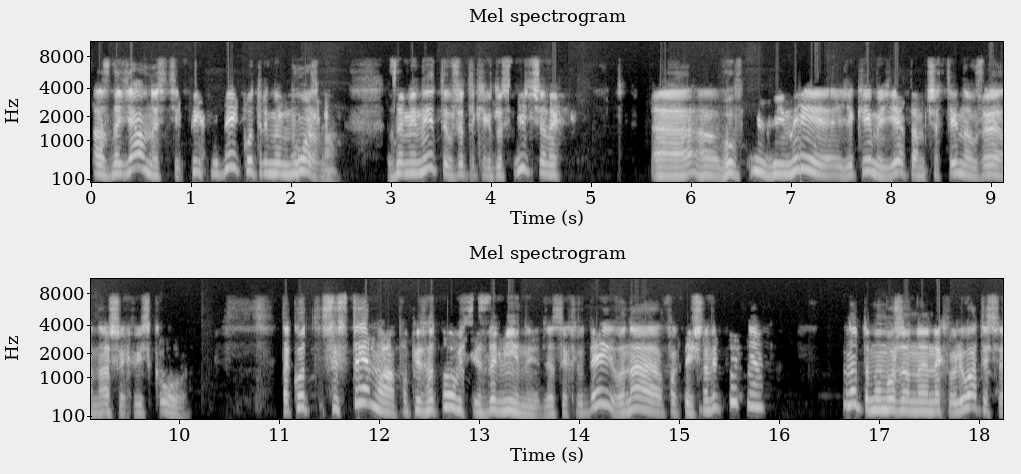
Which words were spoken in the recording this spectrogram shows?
а з наявності тих людей, котрими можна замінити вже таких досвідчених. Е, е, вовків війни, якими є там частина вже наших військових. Так от система по підготовці заміни для цих людей, вона фактично відсутня. Ну тому можна не хвилюватися,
